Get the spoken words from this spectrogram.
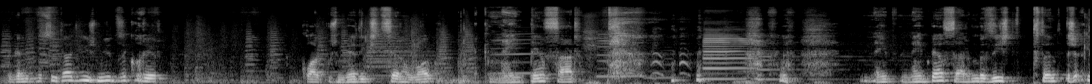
a grande velocidade e os miúdos a correr. Claro que os médicos disseram logo que nem pensar. nem, nem pensar. Mas isto, portanto, que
